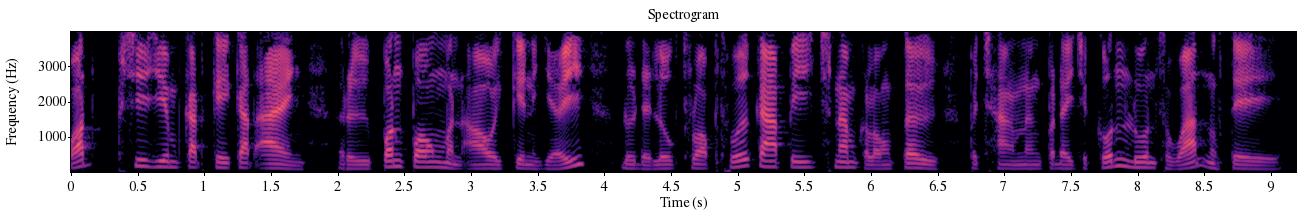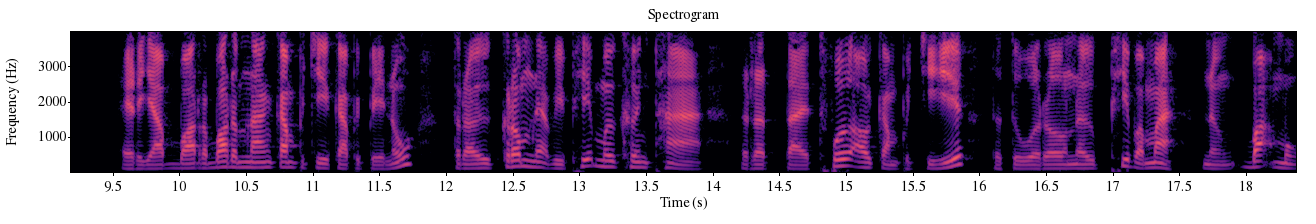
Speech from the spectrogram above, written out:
ប័តព្យាយាមកាត់គេកាត់ឯងឬប៉ុនប៉ងមិនអោយគេនិយាយដោយដែលលោកធ្លាប់ធ្វើកាលពីឆ្នាំកន្លងទៅប្រឆាំងនឹងបដិជគុណលួនសវ័តនោះទេអេរយាប័តរបស់តំណាងកម្ពុជាកាលពីពេលនោះត្រូវក្រុមអ្នកវិភាគមើលឃើញថា រឹតតែធ្វើឲ្យកម្ពុជាទទួលរងនៅភាពអាម៉ាស់និងបាក់មុខ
